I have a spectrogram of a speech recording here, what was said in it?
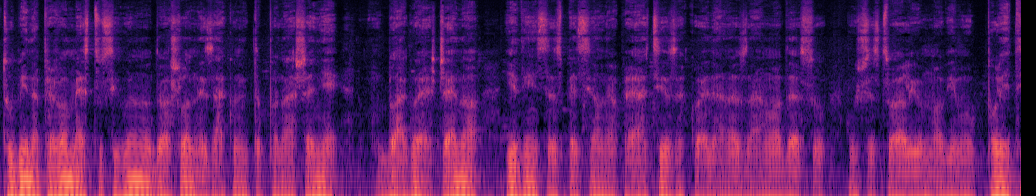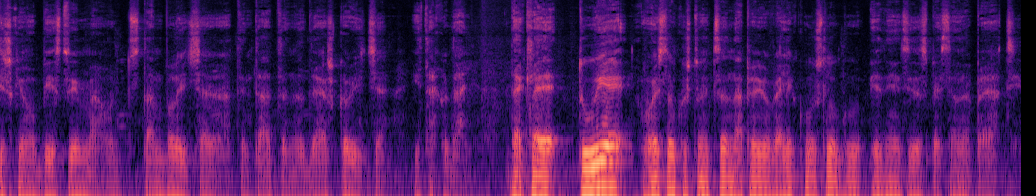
Tu bi na prvom mestu sigurno došlo nezakonito ponašanje blago rečeno jedinica specijalne operacije za koje danas znamo da su učestvovali u mnogim političkim ubistvima od Stambolića, atentata na Draškovića i tako dalje. Dakle, tu je Vojslav Koštunica napravio veliku uslugu jedinici za specijalne operacije.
